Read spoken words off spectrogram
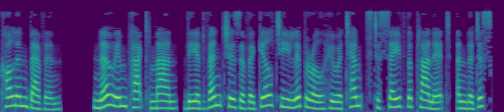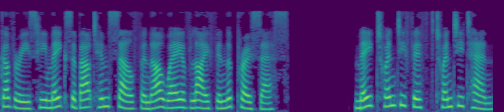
Colin Beavan. No Impact Man, The Adventures of a Guilty Liberal Who Attempts to Save the Planet, and the Discoveries He Makes About Himself and Our Way of Life in the Process. May 25, 2010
